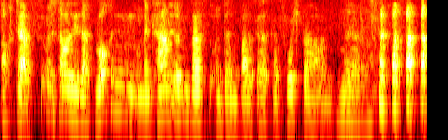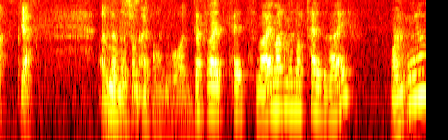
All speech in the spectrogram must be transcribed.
Auch das. Und es dauerte, wie gesagt, Wochen und dann kam irgendwas und dann war das alles ganz furchtbar. Und, Ja. ja. Also das Gut. ist schon einfacher geworden. Das war jetzt Teil 2. Machen wir noch Teil 3? Wollen wir?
